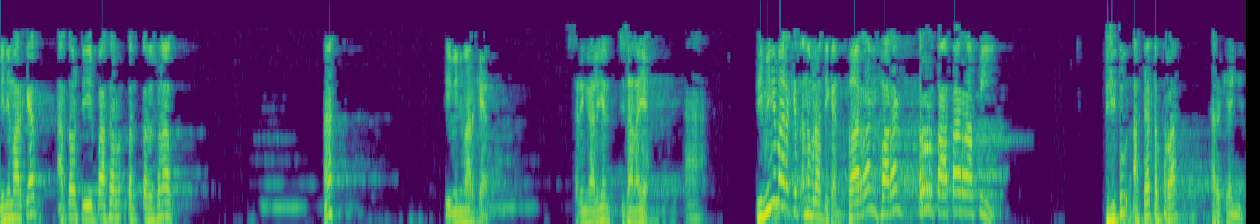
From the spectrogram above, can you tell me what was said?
minimarket atau di pasar tradisional? Hah? di minimarket. Seringkalinya di sana ya. Nah, di minimarket Anda perhatikan, barang-barang tertata rapi. Di situ ada tertera harganya.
